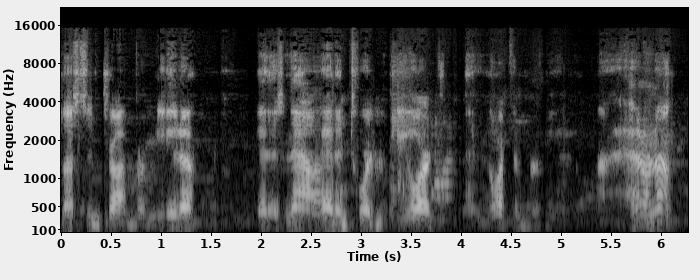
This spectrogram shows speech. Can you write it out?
must have dropped Bermuda. It is now headed toward New York and north of Bermuda. I don't know.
